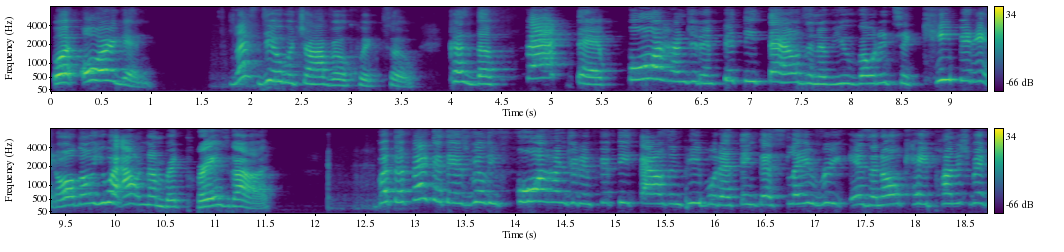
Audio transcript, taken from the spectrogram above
But Oregon, let's deal with y'all real quick too, because the fact that 450,000 of you voted to keep it in, although you were outnumbered, praise God but the fact that there's really 450,000 people that think that slavery is an okay punishment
